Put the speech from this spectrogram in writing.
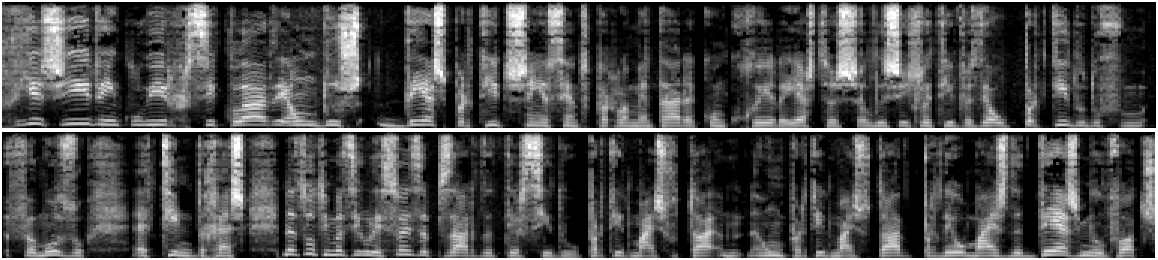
Reagir, Incluir, Reciclar, é um dos 10 partidos sem assento parlamentar a concorrer a estas legislativas. É o partido do famoso Tino de Ranch. Nas últimas eleições, apesar de ter sido o partido mais votado, um partido mais votado, perdeu mais de 10 mil votos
